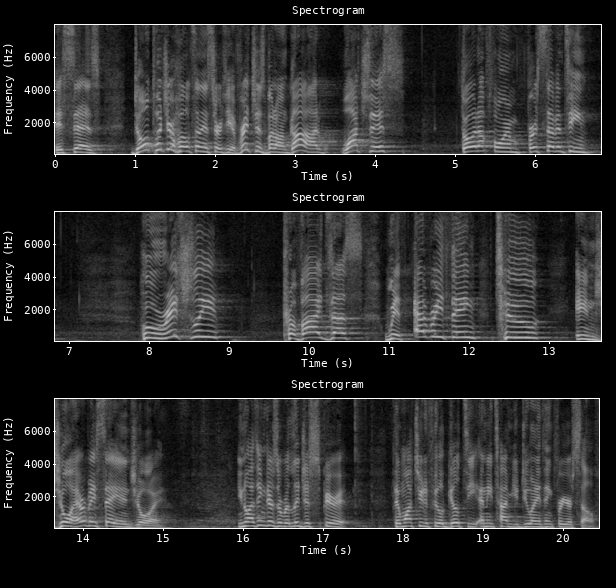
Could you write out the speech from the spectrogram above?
It says, Don't put your hopes on the uncertainty of riches, but on God. Watch this. Throw it up for him. Verse 17. Who richly provides us with everything to enjoy. Everybody say enjoy. You know, I think there's a religious spirit that wants you to feel guilty anytime you do anything for yourself.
